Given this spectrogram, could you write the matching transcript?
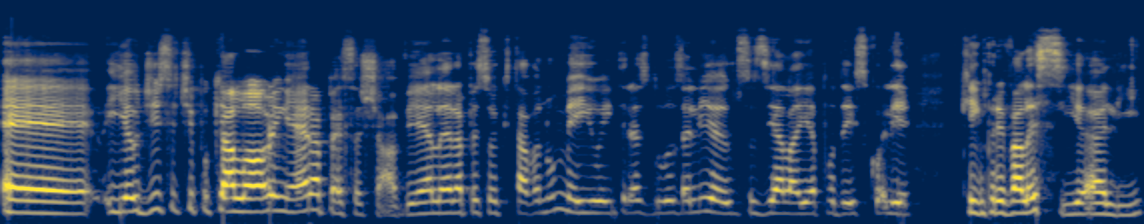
É, e eu disse, tipo, que a Lauren era a peça-chave. Ela era a pessoa que estava no meio entre as duas alianças e ela ia poder escolher quem prevalecia ali.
